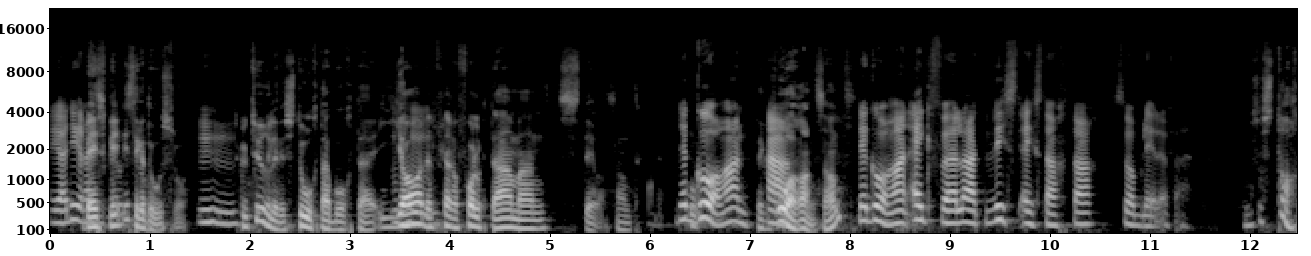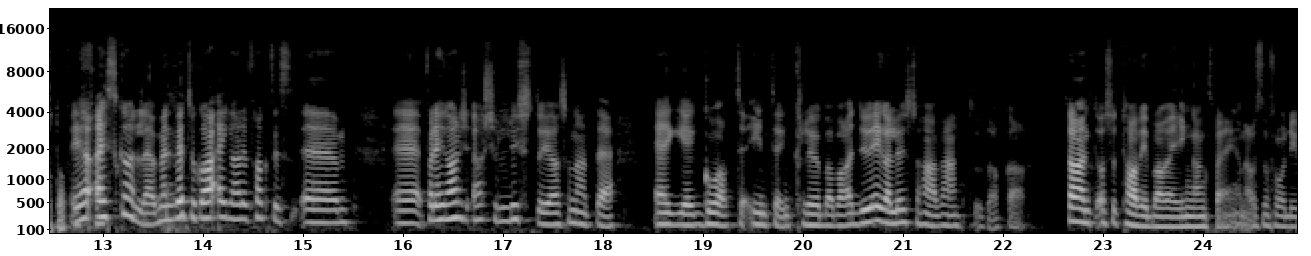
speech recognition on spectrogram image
Ja, de basically, reiser de stikker til Oslo. Mhm. Kulturlivet er stort der borte. Ja, det er flere folk der, men still. sant? Det går an. Det går an, sant? Det går an. Jeg føler at hvis jeg starter, så blir det fett. Men så start, da. for Ja, jeg skal det. Men vet du hva, jeg hadde faktisk eh, eh, For jeg har, ikke, jeg har ikke lyst til å gjøre sånn at eh, jeg går til, inn til en klubb og bare Du, jeg har lyst til å ha event hos dere. Sant? Og så tar vi bare inngangspengene, og så får de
